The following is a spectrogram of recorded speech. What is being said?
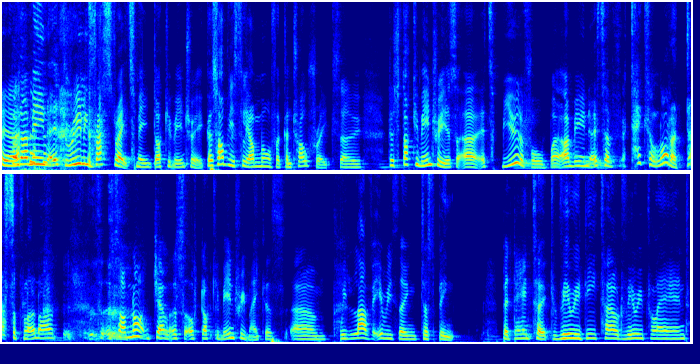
yeah. But I mean, it really frustrates me in documentary because obviously I'm more of a control freak, so because documentary is uh, it's beautiful, but I mean it's a, it takes a lot of discipline. I, so, I'm not jealous of documentary makers. Um, we love everything just being pedantic, very detailed, very planned.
